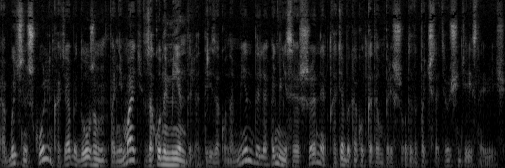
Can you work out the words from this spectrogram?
обычный школьник хотя бы должен понимать законы Менделя. Три закона Менделя. Они несовершенны, хотя бы как он к этому пришел. Вот это почитать. Это очень интересная вещь.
